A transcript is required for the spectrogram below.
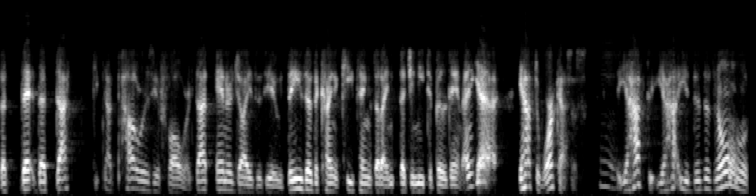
that that that, that that powers you forward, that energizes you. These are the kind of key things that I that you need to build in. And yeah, you have to work at it. Mm. You have to. You ha- you, there's no.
